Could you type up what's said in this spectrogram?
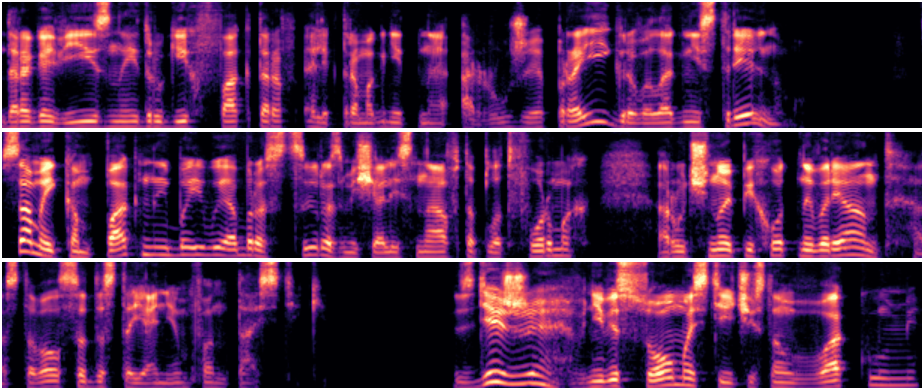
дороговизны и других факторов электромагнитное оружие проигрывало огнестрельному. Самые компактные боевые образцы размещались на автоплатформах, а ручной пехотный вариант оставался достоянием фантастики. Здесь же, в невесомости и чистом вакууме,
